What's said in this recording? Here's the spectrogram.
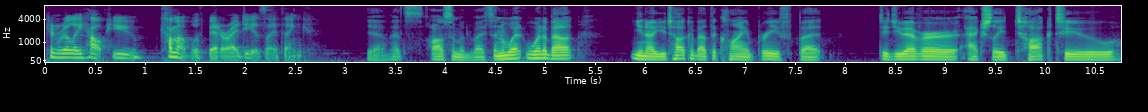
can really help you come up with better ideas, I think. Yeah, that's awesome advice. And what what about you know, you talk about the client brief, but did you ever actually talk to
